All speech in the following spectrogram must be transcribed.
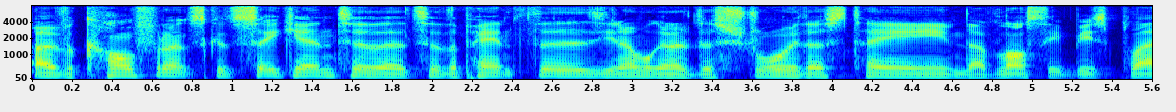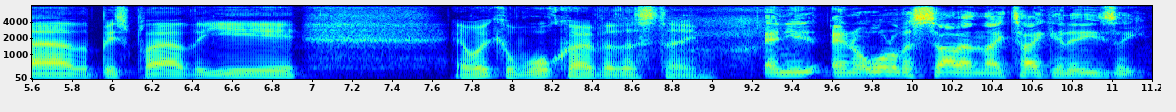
overconfidence could seek into the to the Panthers. You know, we're going to destroy this team. They've lost their best player, the best player of the year, and we could walk over this team. and you, and all of a sudden they take it easy,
